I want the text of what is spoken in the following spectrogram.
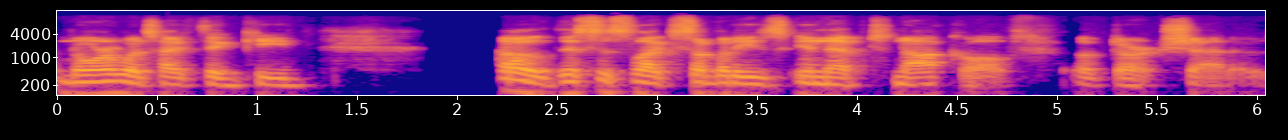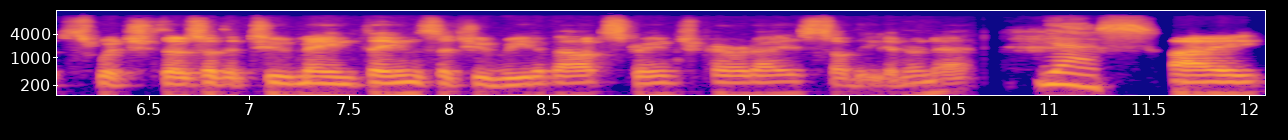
nor was I thinking, oh, this is like somebody's inept knockoff of Dark Shadows, which those are the two main things that you read about Strange Paradise on the internet. Yes. I,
